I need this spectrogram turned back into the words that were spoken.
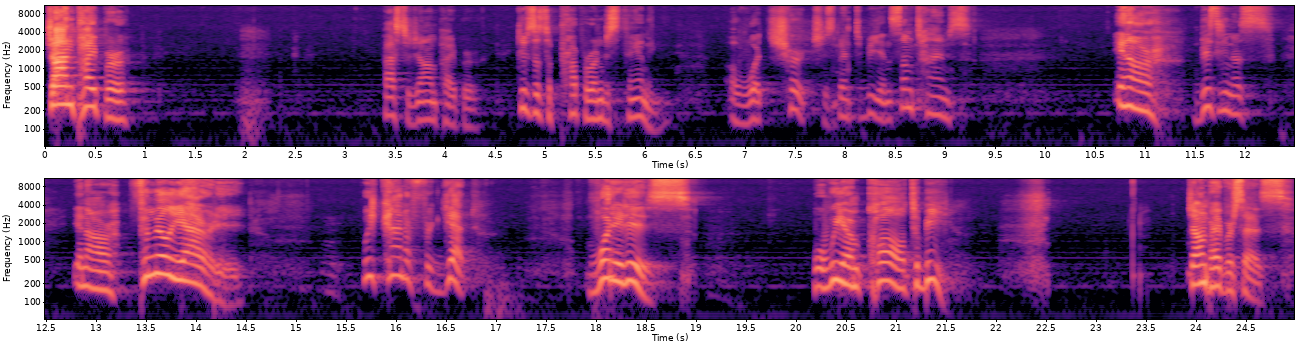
John Piper Pastor John Piper gives us a proper understanding of what church is meant to be. And sometimes, in our busyness, in our familiarity, we kind of forget what it is, what we are called to be. John Piper says,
